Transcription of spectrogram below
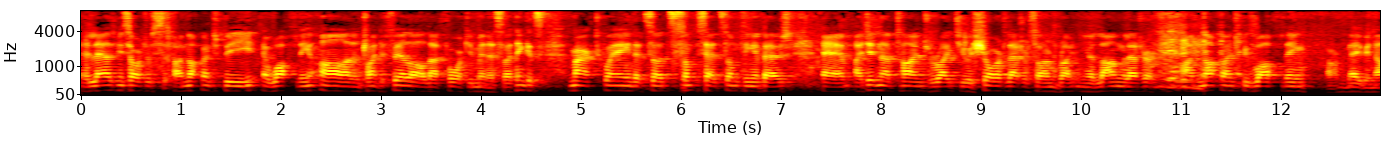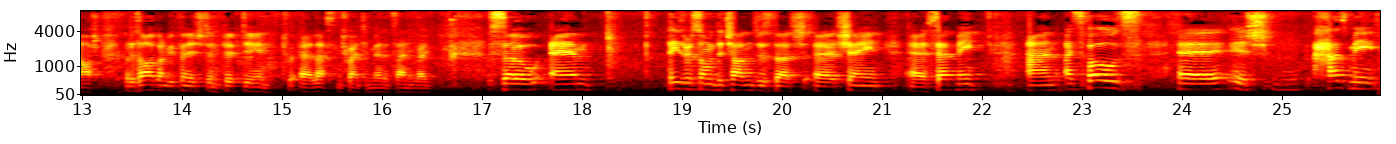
it allows me sort of. I'm not going to be uh, waffling on and trying to fill all that 40 minutes. So I think it's Mark Twain that said something about um, I didn't have time to write you a short letter, so I'm writing you a long letter. I'm not going to be waffling, or maybe not, but it's all going to be finished in 15, uh, less than 20 minutes anyway. So. These are some of the challenges that uh, Shane uh, set me, and I suppose uh, it has me.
